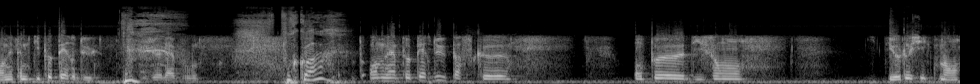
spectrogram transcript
on est un petit peu perdu, je l'avoue. Pourquoi? On est un peu perdu parce que on peut, disons, idéologiquement,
